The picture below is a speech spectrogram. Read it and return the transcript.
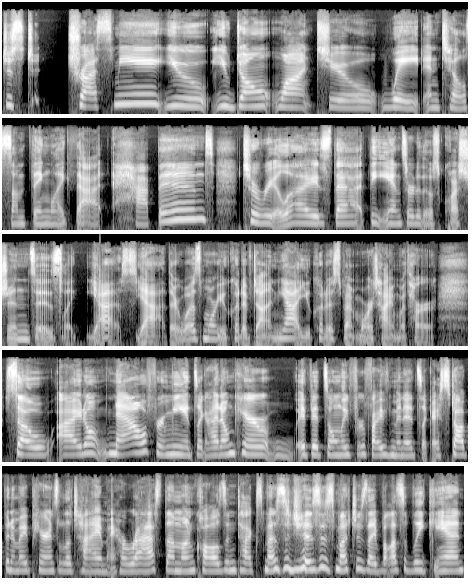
just trust me you you don't want to wait until something like that happens to realize that the answer to those questions is like yes yeah there was more you could have done. Yeah you could have spent more time with her. So i don't now for me it's like i don't care if it's only for five minutes. Like i stop in at my parents all the time. I harass them on calls and text messages as much as i possibly can.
